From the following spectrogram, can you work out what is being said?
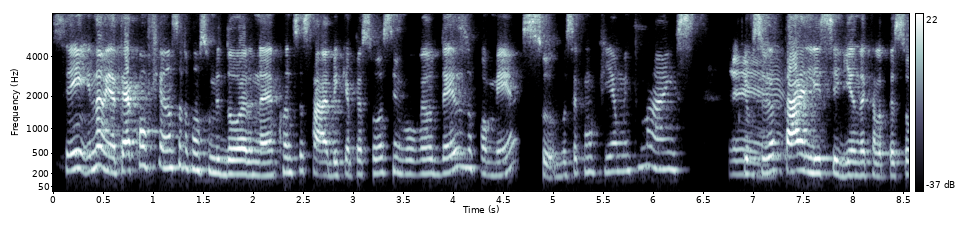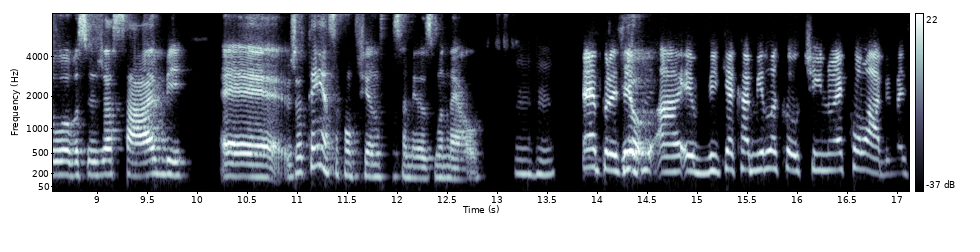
Sim, não, e até a confiança do consumidor, né? Quando você sabe que a pessoa se envolveu desde o começo, você confia muito mais. Porque É, você já está ali seguindo aquela pessoa, você já sabe, é, já tem essa confiança mesmo nela. uhum. É, por exemplo, a- eu vi que a Camila Coutinho não é collab, mas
